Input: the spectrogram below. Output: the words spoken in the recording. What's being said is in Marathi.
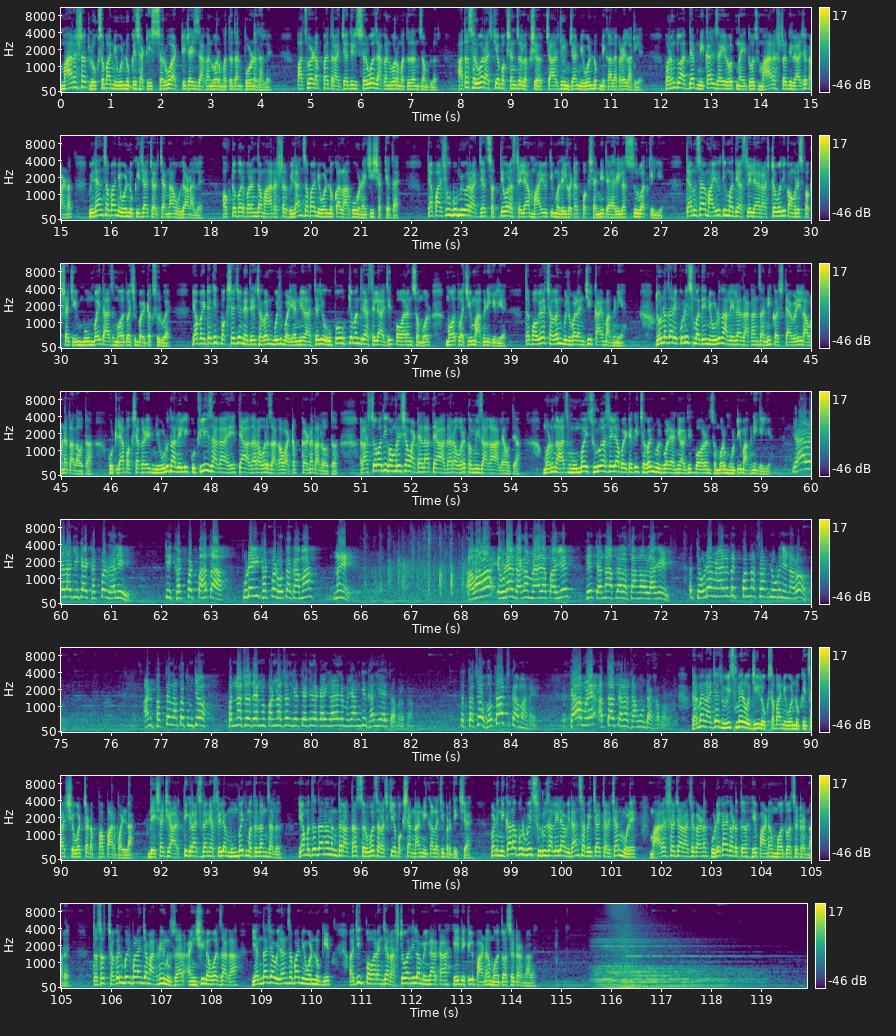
महाराष्ट्रात लोकसभा निवडणुकीसाठी सर्व अठ्ठेचाळीस जागांवर मतदान पूर्ण झालंय. पाचव्या टप्प्यात राज्यातील सर्व जागांवर मतदान संपलं. आता सर्व राजकीय पक्षांचं लक्ष चार जूनच्या निवडणूक निकालाकडे लागले परंतु अद्याप निकाल जाहीर होत नाही तोच महाराष्ट्रातील राजकारणात विधानसभा निवडणुकीच्या चर्चांना उधाण आलंय. ऑक्टोबरपर्यंत महाराष्ट्रात विधानसभा निवडणुका लागू होण्याची शक्यता आहे. त्या पार्श्वभूमीवर राज्यात सत्तेवर असलेल्या महायुतीमधील घटक पक्षांनी तयारीला सुरुवात केली आहे. त्यानुसार महायुतीमध्ये असलेल्या राष्ट्रवादी काँग्रेस पक्षाची मुंबईत आज महत्त्वाची बैठक सुरू आहे. या बैठकीत पक्षाचे नेते छगन भुजबळ यांनी राज्याचे उपमुख्यमंत्री असलेल्या अजित पवारांसमोर महत्त्वाची मागणी केली आहे. तर पाहूया छगन भुजबळ यांची काय मागणी आहे. दोन हजार एकोणीसमध्ये निवडून आलेल्या जागांचा निकष त्यावेळी लावण्यात आला होता. कुठल्या पक्षाकडे निवडून आलेली कुठली जागा आहे त्या आधारावर जागा वाटप करण्यात आलं होतं. राष्ट्रवादी काँग्रेसच्या वाट्याला त्या आधारावर कमी जागा आल्या होत्या. म्हणून आज मुंबईत सुरू असलेल्या बैठकीत छगन भुजबळ यांनी अजित पवारांसमोर मोठी मागणी केली आहे. या वेळेला जी काही खटपट झाली ती खटपट पाहता पुढेही खटपट होता कामा नये. आम्हाला एवढ्या जागा मिळाल्या पाहिजेत हे त्यांना आपल्याला सांगावं लागेल. तेवढ्या मिळाल्या तर पन्नास साठ निवडून येणार हो. आणि फक्त आता तुमच्या पन्नासच आहे मग पन्नासच घेत त्याच्या काही घडायला म्हणजे आणखी खाली यायचं आपलं काम. तर तसं होताच कामा नये त्यामुळे आता त्यांना सांगून टाका बाबा. दरम्यान राज्यात वीस मे रोजी लोकसभा निवडणुकीचा शेवटचा टप्पा पार पडला. देशाची आर्थिक राजधानी असलेल्या मुंबईत मतदान झालं. या मतदानानंतर आता सर्वच राजकीय पक्षांना निकालाची प्रतीक्षा आहे. पण निकालापूर्वीच सुरू झालेल्या विधानसभेच्या चर्चांमुळे महाराष्ट्राच्या राजकारणात पुढे काय घडतं हे पाहणं महत्त्वाचं ठरणार आहे. तसंच छगन भुजबळांच्या मागणीनुसार ऐंशी नव्वद जागा यंदाच्या विधानसभा निवडणुकीत अजित पवारांच्या राष्ट्रवादीला मिळणार का हे देखील पाहणं महत्त्वाचं ठरणार आहे.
